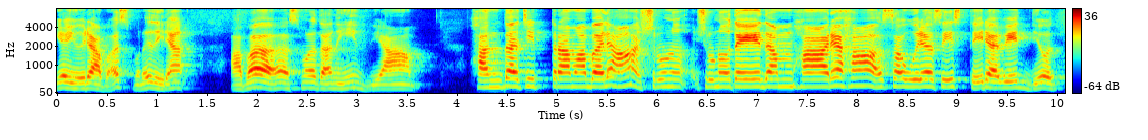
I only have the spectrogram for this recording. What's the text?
യയുരപസ്മൃതിര. അപസ്മൃതനീവ്യാം. ഹന്തചിത്രമബലാശൃണു ശൃണു ശൃണുതേദം ഹാരഹാസൗരസി സ്ഥിരവിദ്യുത്.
